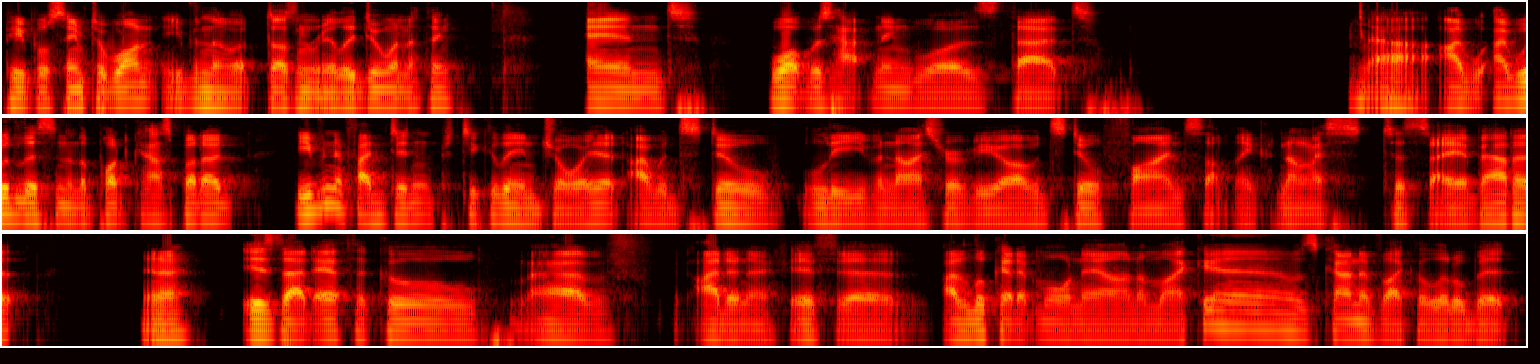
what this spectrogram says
people seem to want, even though it doesn't really do anything. And what was happening was that uh, I, I would listen to the podcast, but I'd even if I didn't particularly enjoy it, I would still leave a nice review. I would still find something nice to say about it. You know, is that ethical? Uh, I don't know. If uh, I look at it more now and I'm like, eh, it was kind of like a little bit.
